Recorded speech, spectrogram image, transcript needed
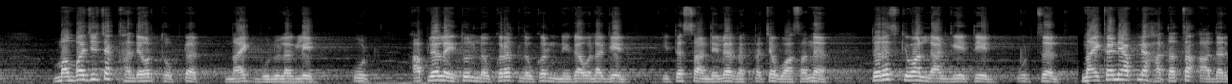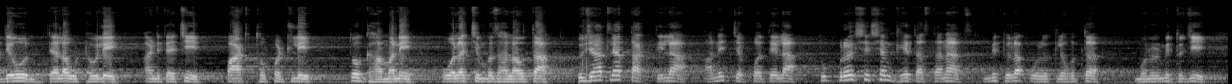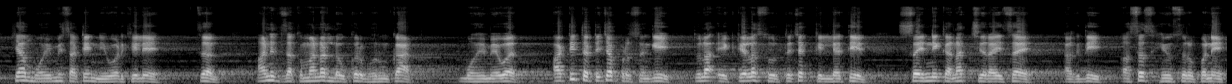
मंबाजीच्या खांद्यावर थोपटत नाईक बोलू लागले उठ आपल्याला इथून लवकरात लवकर निघावं लागेल. इथं सांडलेल्या रक्ताच्या वासानं तरच किंवा लांडगे येतील. उठ चल. नायकाने आपल्या हाताचा आधार देऊन त्याला उठवले आणि त्याची पाठ थोपटली. तो घामाने ओलाचिंब झाला होता. तुझ्यातल्या ताकदीला आणि चपतेला तू प्रशिक्षण घेत असतानाच मी तुला ओळखलं होतं. म्हणून मी तुझी ह्या मोहिमेसाठी निवड केली. चल आणि जखमांना लवकर भरून काढ. मोहिमेवर अटीतटीच्या प्रसंगी तुला एकट्याला सुरतेच्या किल्ल्यातील सैनिकांना चिरायचं आहे अगदी असंच हिंस्रपणे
